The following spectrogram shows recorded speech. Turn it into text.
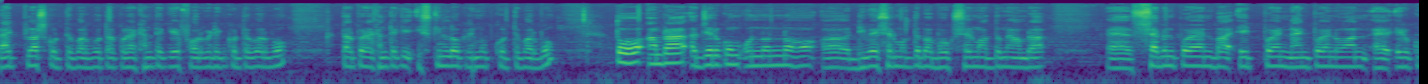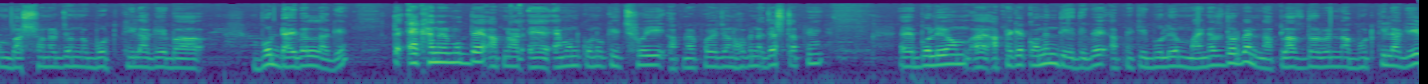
রাইট প্লাস করতে পারব, তারপর এখান থেকে ফরম্যাটিং করতে পারব, তারপর এখান থেকে স্ক্রিন লক রিমুভ করতে পারব। তো আমরা যেরকম অন্য অন্য ডিভাইসের মধ্যে বা বক্সের মাধ্যমে আমরা সেভেন পয়েন্ট বা eight point nine point one এরকম বাসনের জন্য বোর্ড কী লাগে বা বোর্ড ডাইভার লাগে। তো এখানের মধ্যে আপনার এমন কোনো কিছুই আপনার প্রয়োজন হবে না। জাস্ট আপনি ভলিউম আপনাকে কমেন্ট দিয়ে দিবে, আপনি কি ভলিউম মাইনাস ধরবেন না প্লাস ধরবেন না বোর্ড কি লাগিয়ে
